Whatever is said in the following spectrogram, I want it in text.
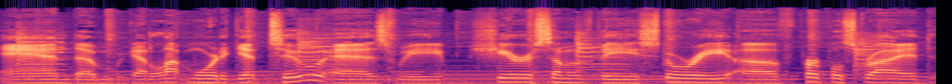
And um, we've got a lot more to get to as we share some of the story of Purple Stride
